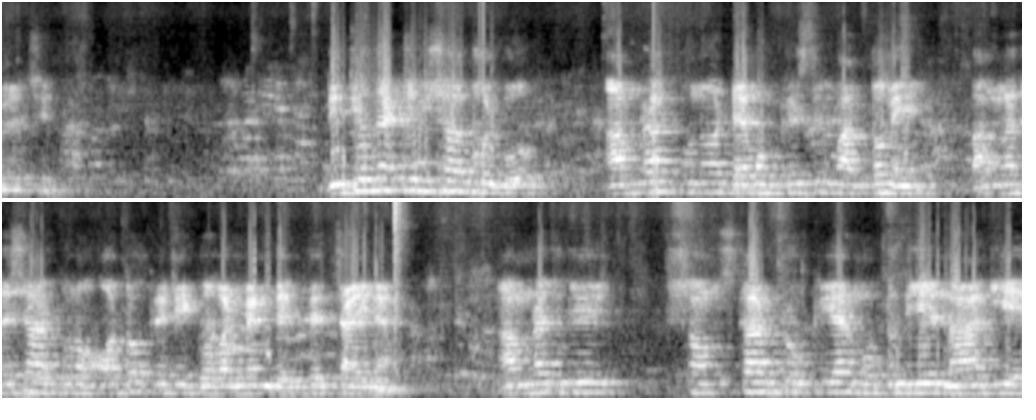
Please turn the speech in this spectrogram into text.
রয়েছে। দ্বিতীয়ত একটি বিষয় বলব, আমরা কোন ডেমোক্রেসির মাধ্যমে বাংলাদেশে আর কোনো অটোক্রেটিক গভর্নমেন্ট দেখতে চাই না। আমরা যদি সংস্কার প্রক্রিয়ার মধ্য দিয়ে না গিয়ে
